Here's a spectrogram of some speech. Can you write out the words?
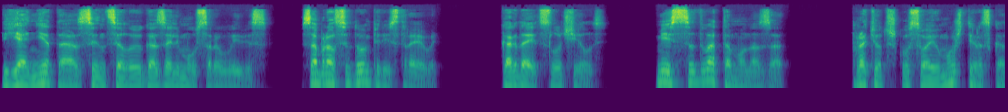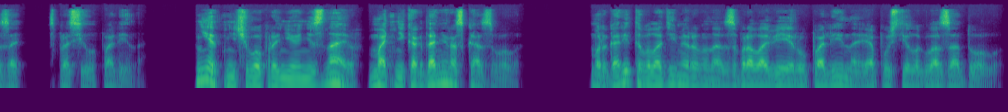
Я нет, а сын целую газель мусора вывез. Собрался дом перестраивать. Когда это случилось? Месяца два тому назад. Про тетушку свою можете рассказать? Спросила Полина. Нет, ничего про нее не знаю. Мать никогда не рассказывала. Маргарита Владимировна забрала веер у Полины и опустила глаза долу.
